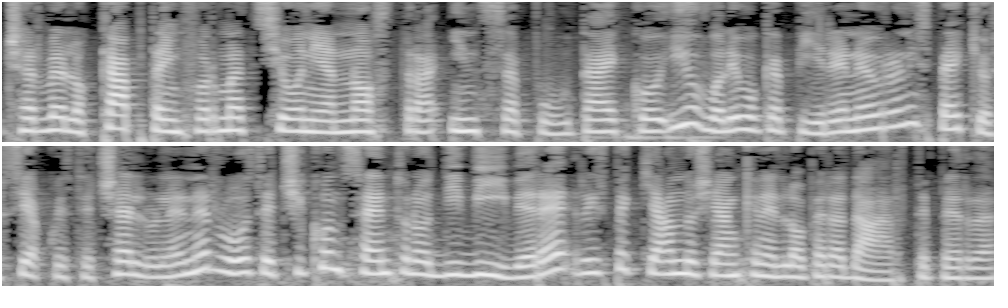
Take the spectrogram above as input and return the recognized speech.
cervello capta informazioni a nostra insaputa. Ecco, io volevo capire, i neuroni specchio, ossia queste cellule nervose, ci consentono di vivere rispecchiandoci anche nell'opera d'arte per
